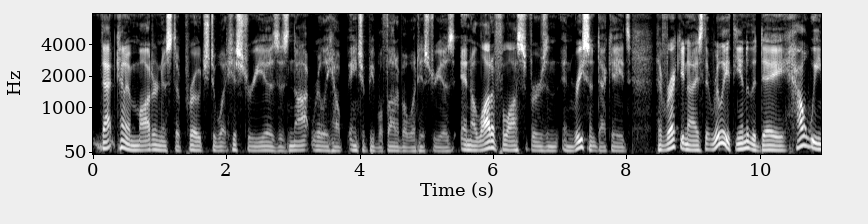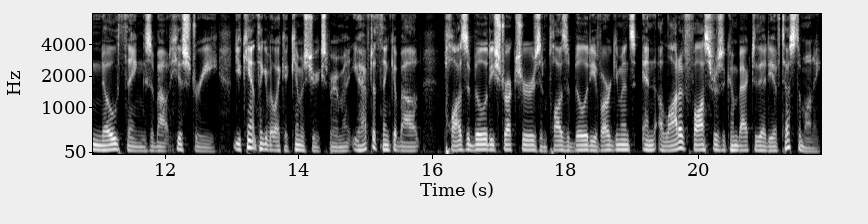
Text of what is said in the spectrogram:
that kind of modernist approach to what history is is not really how ancient people thought about what history is. And a lot of philosophers in, in recent decades have recognized that really at the end of the day, how we know things about history, you can't think of it like a chemistry experiment. You have to think about plausibility structures and plausibility of arguments. And a lot of philosophers have come back to the idea of testimony.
